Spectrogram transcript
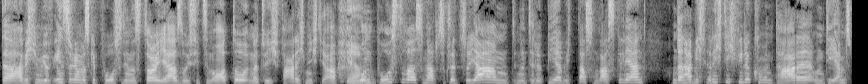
Da habe ich irgendwie auf Instagram was gepostet in der Story, ja, so ich sitze im Auto, natürlich fahre ich nicht, ja, Ja. und poste was und habe so gesagt, so ja, und in der Therapie habe ich das und das gelernt. Und dann habe ich richtig viele Kommentare und DMs,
